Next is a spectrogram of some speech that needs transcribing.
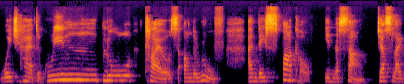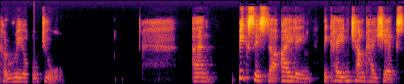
which had green blue tiles on the roof and they sparkle in the sun, just like a real jewel. And big sister Ailing became Chiang Kai shek's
